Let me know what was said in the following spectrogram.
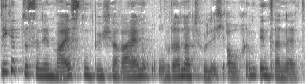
Die gibt es in den meisten Büchereien oder natürlich auch im Internet.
